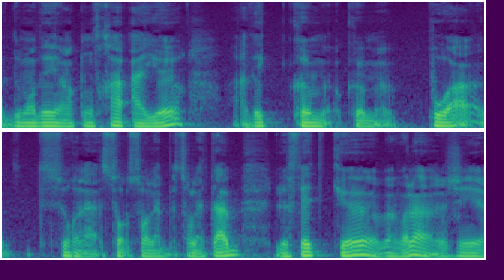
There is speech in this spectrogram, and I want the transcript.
demander un contrat ailleurs avec comme, comme poids sur la, sur, la, sur la table le fait que ben voilà, j'ai,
